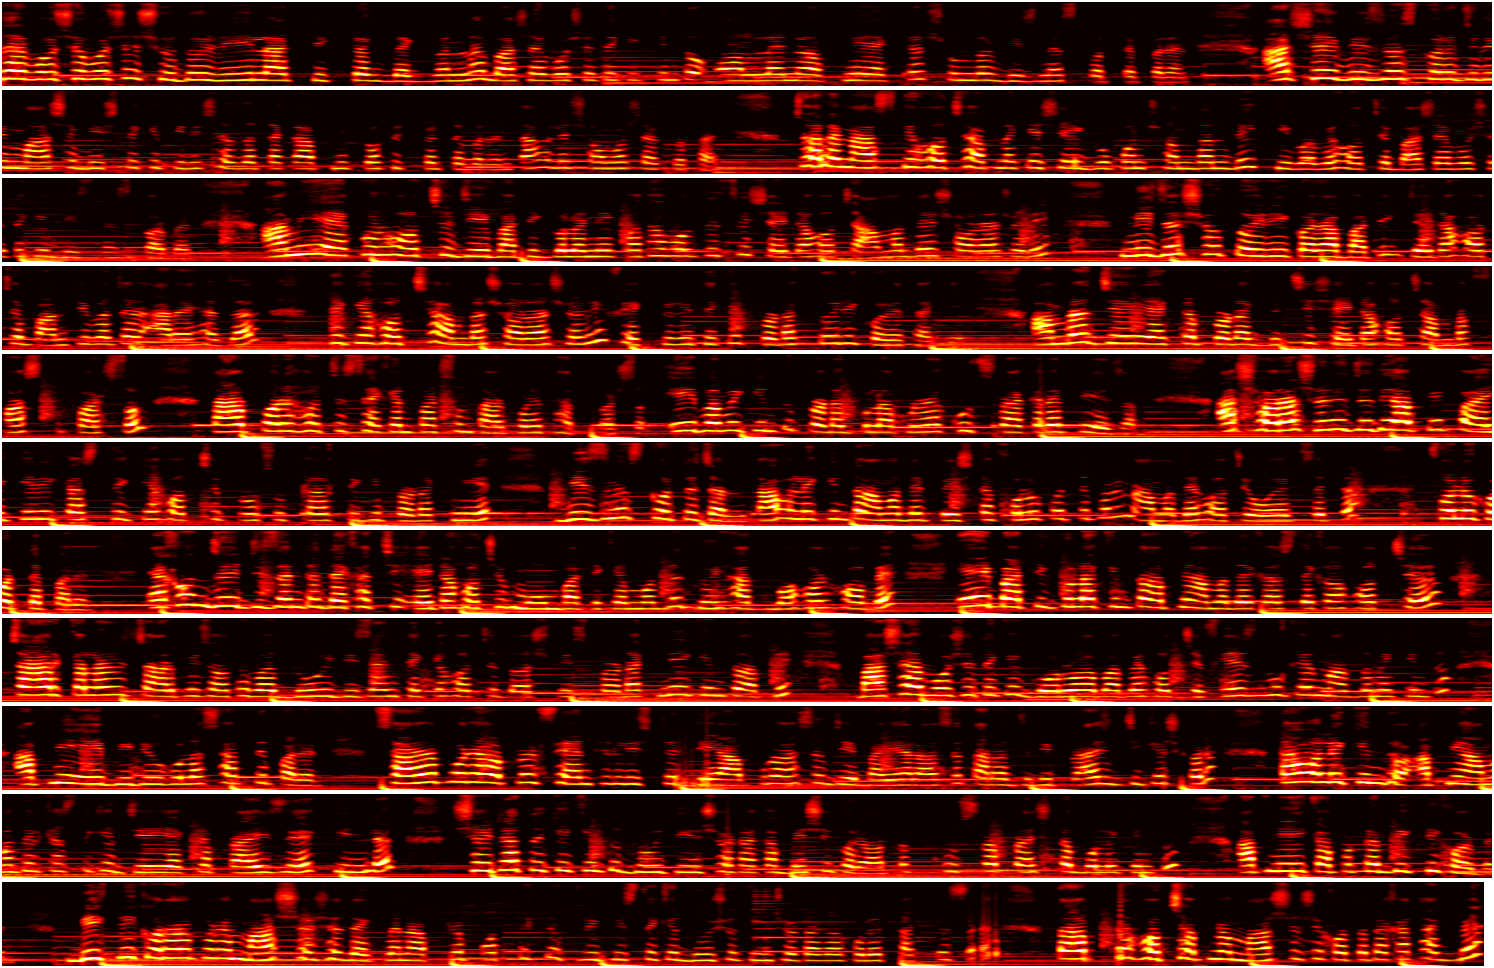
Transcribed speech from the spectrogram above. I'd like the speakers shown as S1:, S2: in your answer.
S1: বাসায় বসে বসে শুধু রিল আর টিকটক দেখবেন না, বাসায় বসে থেকে কিন্তু অনলাইনে আপনি একটা সুন্দর বিজনেস করতে পারেন। আর সেই বিজনেস করে যদি মাসে বিশ থেকে তিরিশ হাজার টাকা আপনি প্রফিট করতে পারেন, তাহলে সমস্যা কোথায়? চলেন, আজকে হচ্ছে আপনাকে সেই গোপন সন্ধান দিই, কীভাবে হচ্ছে বাসায় বসে থেকে বিজনেস করবেন। আমি এখন হচ্ছে যে বাটিকগুলো নিয়ে কথা বলতেছি, সেটা হচ্ছে আমাদের সরাসরি নিজস্ব তৈরি করা বাটিক, যেটা হচ্ছে বান্টি বাজার আড়াই হাজার থেকে হচ্ছে আমরা সরাসরি ফ্যাক্টরি থেকে প্রোডাক্ট তৈরি করে থাকি। আমরা যে একটা প্রোডাক্ট দিচ্ছি, সেটা হচ্ছে আমরা ফার্স্ট পার্সন তারপরে হচ্ছে সেকেন্ড পার্সন তারপরে থার্ড পার্সন এইভাবে কিন্তু প্রোডাক্টগুলো আপনারা খুচরা আকারে পেয়ে যান। আর সরাসরি যদি আপনি পাইকারি কাছ থেকে হচ্ছে প্রস্তুতকারক থেকে প্রোডাক্ট নিয়ে বিজনেস করতে চান, তাহলে কিন্তু আমাদের পেজটা ফলো করতে পারেন, আমাদের হচ্ছে ওয়েবসাইটটা ফলো করতে পারেন। এখন যে ডিজাইনটা দেখাচ্ছি, এটা হচ্ছে মোম বাটিকের মধ্যে দুই হাত বহর হবে। এই বাটিকগুলো কিন্তু আপনি আমাদের কাছ থেকে হচ্ছে চার কালারের চার পিস অথবা দুই ডিজাইন থেকে হচ্ছে দশ পিস প্রোডাক্ট নিয়ে কিন্তু আপনি বাসায় বসে থেকে ঘরোয়াভাবে হচ্ছে ফেসবুকের মাধ্যমে কিন্তু আপনি এই ভিডিওগুলো ছাড়তে পারেন। ছাড়ার পরে আপনার ফ্রেন্ড লিস্টে যে আপুরা আছে, যে বাইয়ার আছে, তারা যদি প্রাইস জিজ্ঞেস করে, তাহলে কিন্তু আপনি আমাদের কাছ থেকে যেই একটা প্রাইসে কিনলেন, সেটা থেকে কিন্তু দুই, তিনশো টাকা বেশি করে, অর্থাৎ খুচরা প্রাইসটা বলে কিন্তু আপনি এই কাপড়টা বিক্রি করবেন। বিক্রি করার পরে মাস শেষে দেখবেন আপনার প্রত্যেকটা থ্রি পিস থেকে দুশো তিনশো টাকা করে থাকতেছে। তারপরে হচ্ছে আপনার মাস শেষে কত টাকা থাকবে?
